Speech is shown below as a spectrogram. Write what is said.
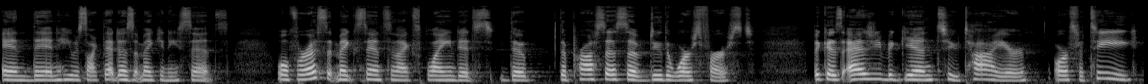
And then he was like, that doesn't make any sense. Well, for us, it makes sense. And I explained it's the, the process of do the worst first. Because as you begin to tire or fatigue,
